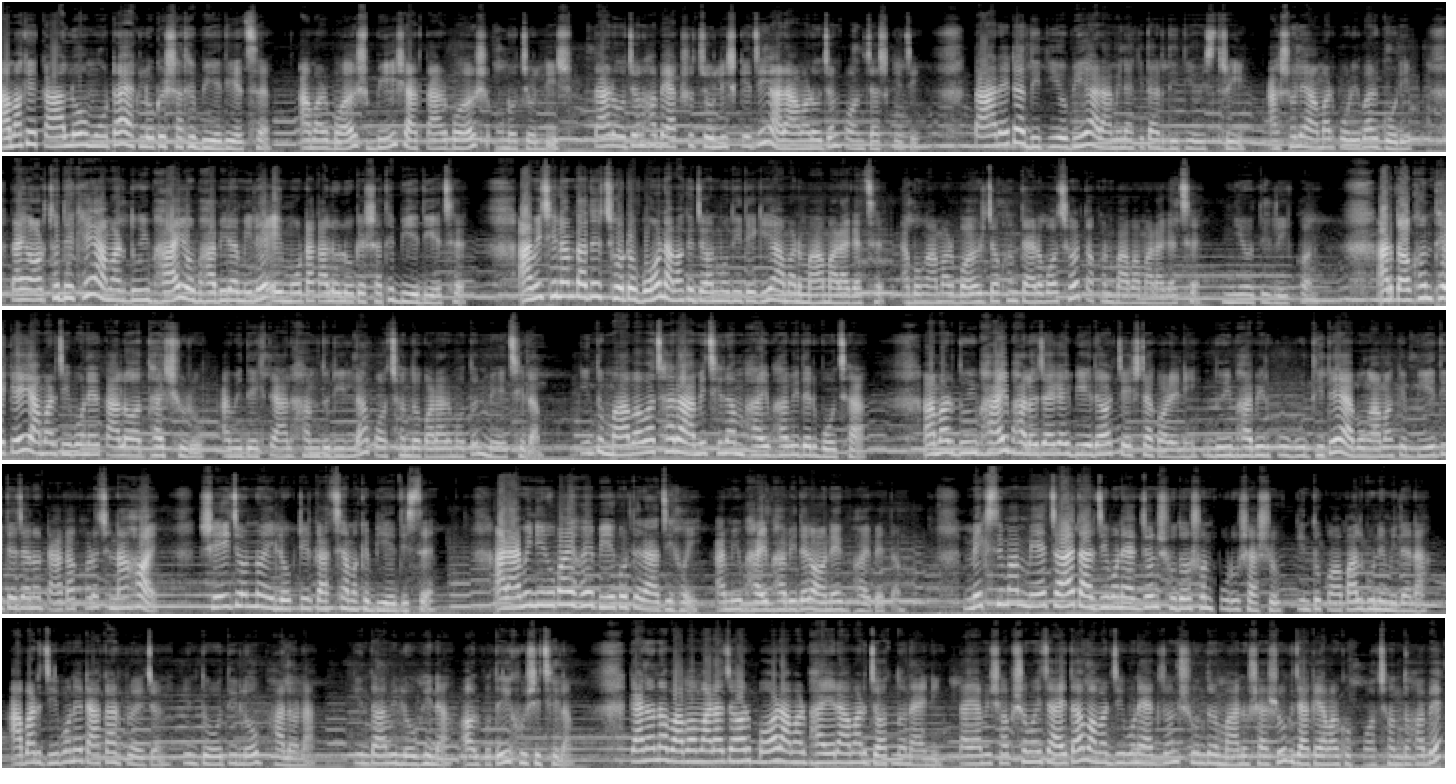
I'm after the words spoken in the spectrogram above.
আমাকে কালো মোটা এক লোকের সাথে বিয়ে দিয়েছে। আমার বয়স বিশ আর তার বয়স উনচল্লিশ। তার ওজন হবে একশো চল্লিশ কেজি আর আমার ওজন পঞ্চাশ কেজি। তার এটা দ্বিতীয় বিয়ে আর আমি নাকি তার দ্বিতীয় স্ত্রী। আসলে আমার পরিবার গরিব। তাই অর্থ দেখে আমার দুই ভাই ও ভাবিরা মিলে এই মোটা কালো লোকের সাথে বিয়ে দিয়েছে। আমি ছিলাম তাদের ছোট বোন, আমাকে জন্ম দিতে গিয়ে আমার মা মারা গেছে এবং আমার বয়স যখন তেরো বছর, তখন বাবা মারা গেছে, নিয়তির লিখন। আর তখন থেকেই আমার জীবনের কালো অধ্যায় শুরু। আমি দেখতে আলহামদুলিল্লাহ পছন্দ করার মতন মেয়ে ছিলাম। কিন্তু মা বাবা ছাড়া আমি ছিলাম ভাই ভাবিদের বোঝা। আমার দুই ভাই ভালো জায়গায় বিয়ে দেওয়ার চেষ্টা করেনি। দুই ভাবির কুবুদ্ধিতে এবং আমাকে বিয়ে দিতে যেন টাকা খরচ না হয়, সেই জন্য এই লোকটির কাছে আমাকে বিয়ে দিছে। আর আমি নিরুপায় হয়ে বিয়ে করতে রাজি হই। আমি ভাই ভাবিদের অনেক ভয় পেতাম। ম্যাক্সিমাম মেয়ে চায় তার জীবনে একজন সুদর্শন পুরুষ আসুক, কিন্তু কপাল গুণে মিলে না। আবার জীবনে টাকার প্রয়োজন, কিন্তু অতি লোভ ভালো না। কিন্তু আমি লোভী না, অল্পতেই খুশি ছিলাম। কেননা বাবা মারা যাওয়ার পর আমার ভাইয়েরা আমার যত্ন নেয়নি। তাই আমি সবসময় চাইতাম আমার জীবনে একজন সুন্দর মানুষ আসুক, যাকে আমার খুব পছন্দ হবে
